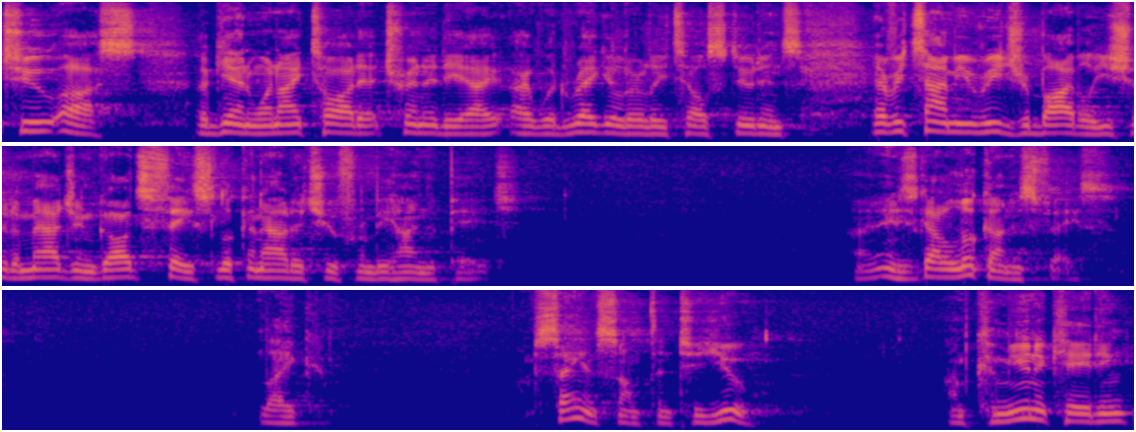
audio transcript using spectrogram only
to us. Again, when I taught at Trinity, I, I, would regularly tell students every time you read your Bible, you should imagine God's face looking out at you from behind the page. And He's got a look on His face like, I'm saying something to you, I'm communicating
